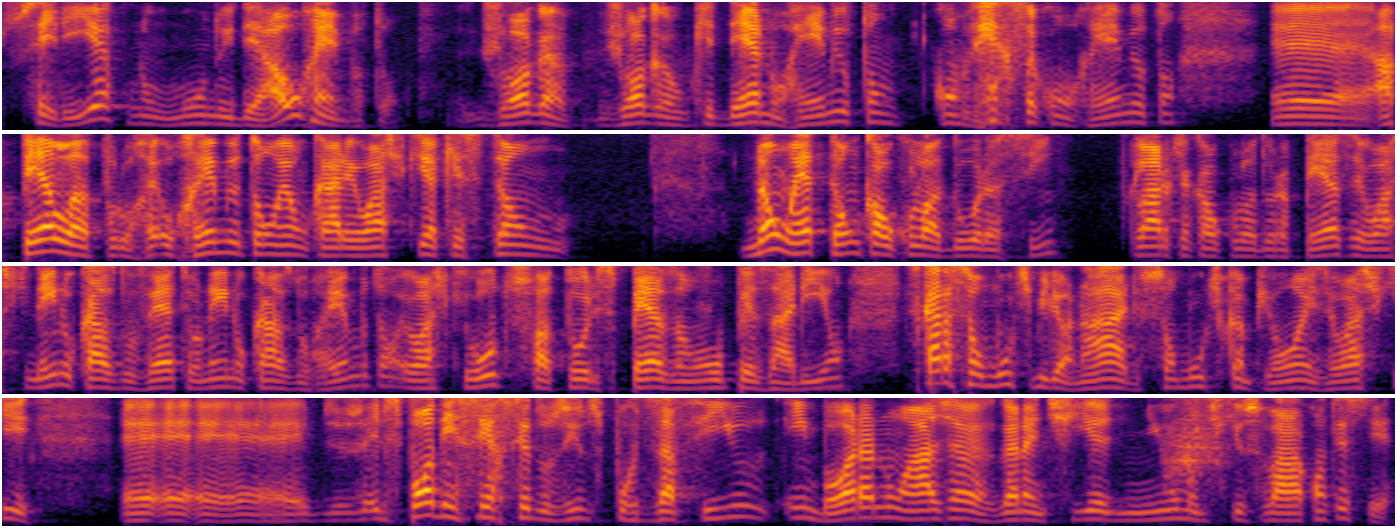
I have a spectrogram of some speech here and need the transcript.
seria, no mundo ideal, o Hamilton. Joga, joga o que der no Hamilton, conversa com o Hamilton, é, apela para o Hamilton é um cara. Eu acho que a questão não é tão calculadora assim. Claro que a calculadora pesa. Eu acho que nem no caso do Vettel, nem no caso do Hamilton. Eu acho que outros fatores pesam ou pesariam. Os caras são multimilionários, são multicampeões. Eu acho que é, é, é, eles podem ser seduzidos por desafio, embora não haja garantia nenhuma de que isso vai acontecer.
